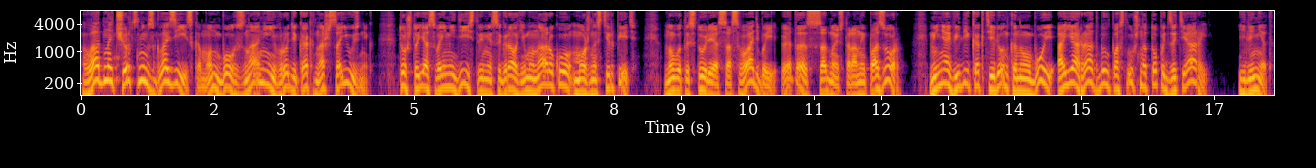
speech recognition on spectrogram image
Ладно, черт с ним с Глазейском, он бог знаний и вроде как наш союзник. То, что я своими действиями сыграл ему на руку, можно стерпеть. Но вот история со свадьбой – это, с одной стороны, позор. Меня вели как теленка на убой, а я рад был послушно топать за тиарой. Или нет?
